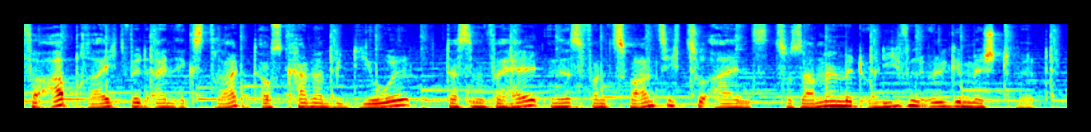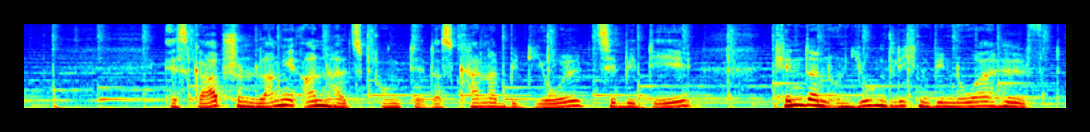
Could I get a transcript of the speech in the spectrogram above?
Verabreicht wird ein Extrakt aus Cannabidiol, das im Verhältnis von 20 zu 1 zusammen mit Olivenöl gemischt wird. Es gab schon lange Anhaltspunkte, dass Cannabidiol CBD Kindern und Jugendlichen wie Noah hilft,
